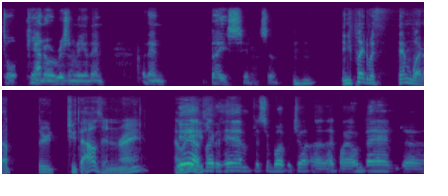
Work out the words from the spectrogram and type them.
Taught piano originally, and then and then bass, you know. So. Mm-hmm. And you played with him what up through 2000, right? At yeah, least. I played with him. Did some work with John. Uh, I had my own band. Uh,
